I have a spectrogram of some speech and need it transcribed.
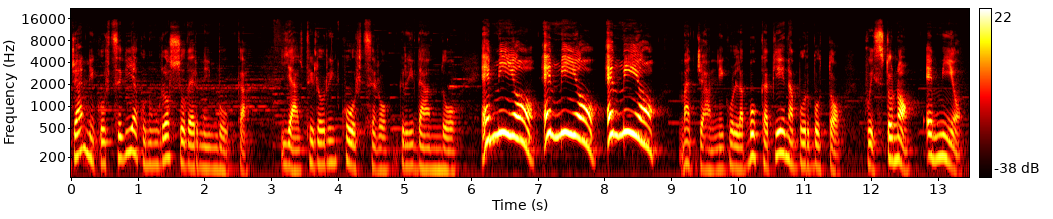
Gianni corse via con un grosso verme in bocca. Gli altri lo rincorsero, gridando È mio! È mio! È mio! Ma Gianni con la bocca piena borbottò Questo no, è mio!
